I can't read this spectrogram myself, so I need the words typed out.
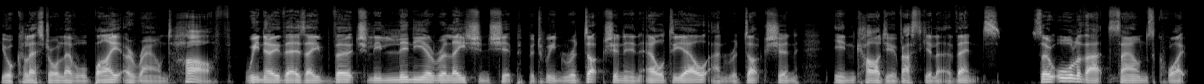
your cholesterol level by around half. We know there's a virtually linear relationship between reduction in LDL and reduction in cardiovascular events. So, all of that sounds quite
